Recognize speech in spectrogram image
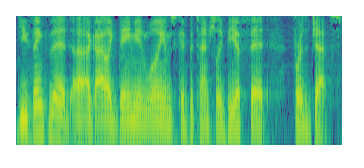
Do you think that uh, a guy like Damien Williams could potentially be a fit for the Jets?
